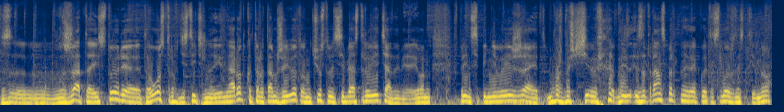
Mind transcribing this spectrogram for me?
з- сжатая история. Это остров, действительно. И народ, который там живет, он чувствует себя островитянами. И он, в принципе, не выезжает. Может быть, из-за транспортной какой-то сложности. Но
